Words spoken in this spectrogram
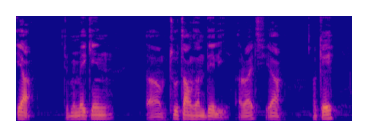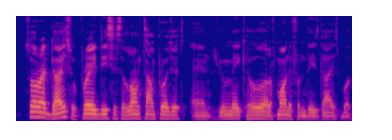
yeah to be making um 2000 daily all right yeah okay. So all right guys we pray this is a long-term project and you make a whole lot of money from these guys but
